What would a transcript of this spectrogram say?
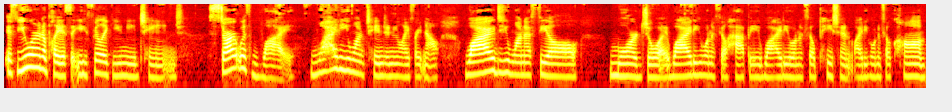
if you are in a place that you feel like you need change, start with why. Why do you want change in your life right now? Why do you want to feel more joy? Why do you want to feel happy? Why do you want to feel patient? Why do you want to feel calm?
